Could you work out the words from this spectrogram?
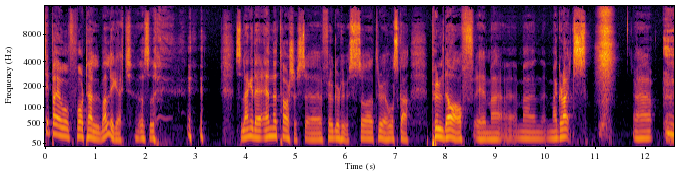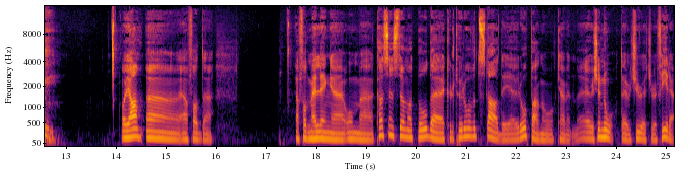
tipper jeg hun får til veldig greit. Altså, Så lenge det er enetasjes uh, fuglehus, så tror jeg hun skal pulle det off uh, med, med, med, glans. Uh, og ja, jeg har fått jeg har fått melding om Hva syns du om at Bodø er kulturhovedstad i Europa nå, Kevin? Det er jo ikke nå, det er jo 2024.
